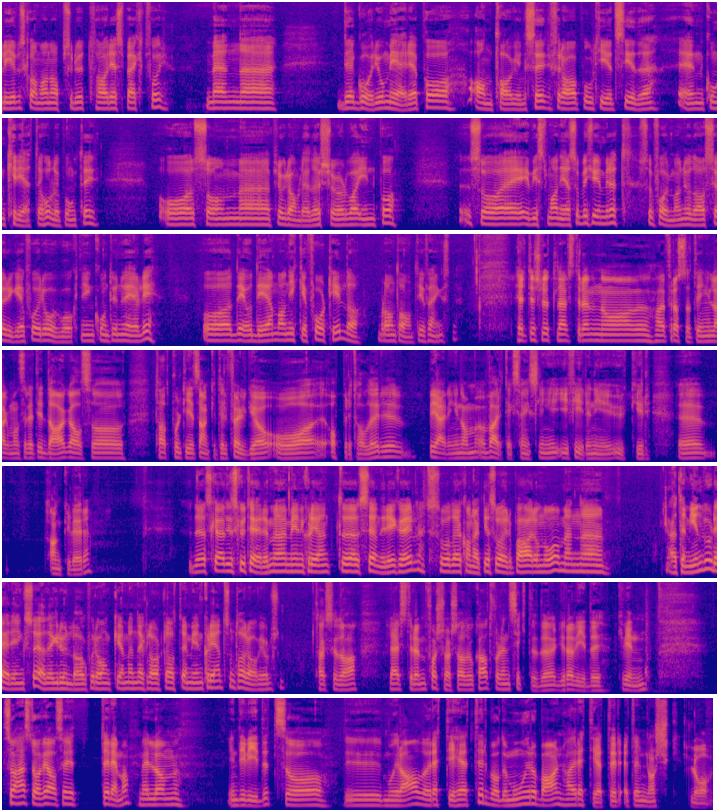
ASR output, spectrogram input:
liv skal man absolutt ha respekt for. Men eh, det går jo mer på antagelser fra politiets side enn konkrete holdepunkter. Og som eh, programleder sjøl var inn på, så eh, hvis man er så bekymret, så får man jo da sørge for overvåkning kontinuerlig. Og det er jo det man ikke får til, da, bl.a. i fengselet. Helt til slutt, Leif Strøm. Nå har Frostating lagmannsrett i dag altså tatt politiets anke til følge og opprettholder begjæringen om varetektsfengsling i fire nye uker. Eh, anker dere? Det skal jeg diskutere med min klient eh, senere i kveld, så det kan jeg ikke svare på her og nå. Men etter min vurdering så er det grunnlag for å anke, men det er klart at det er min klient som tar avgjørelsen. Takk skal du ha. Leif Strøm, forsvarsadvokat for den siktede gravide kvinnen. Så her står vi altså i et dilemma mellom individets og moral og rettigheter. Både mor og barn har rettigheter etter norsk lov.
